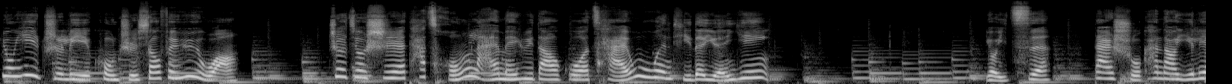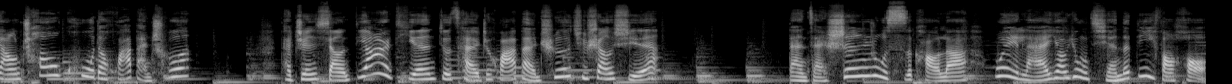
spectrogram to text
用意志力控制消费欲望。这就是它从来没遇到过财务问题的原因。有一次，袋鼠看到一辆超酷的滑板车，它真想第二天就踩着滑板车去上学。但在深入思考了未来要用钱的地方后，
